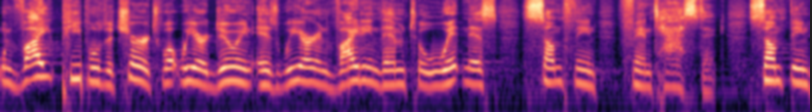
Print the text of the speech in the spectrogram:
invite people to church, what we are doing is we are inviting them to witness something fantastic, something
